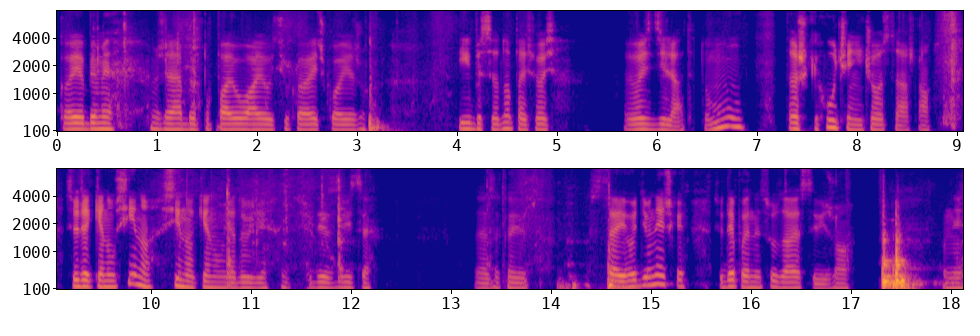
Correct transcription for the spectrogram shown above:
Коли би ми вже би попарували цю коричку рижу, їх би все одно прийшлось розділяти. Тому трошки хуче, нічого страшного. Сюди кинув сіно, сіно кинув я, друзі, сюди звідси. Зараз закрию з цієї годівнички, сюди принесу зараз свіжого. Вони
